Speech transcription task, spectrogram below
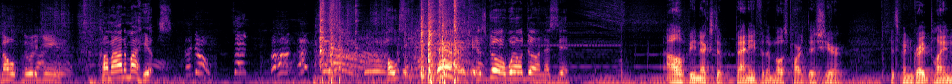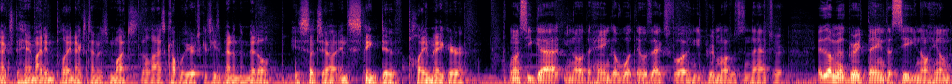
No, do it again. Come out of my hips. Post. There it is. Good. Well done. That's it. I'll be next to Bennie for the most part this year. It's been great playing next to him. I didn't play next to him as much the last couple years because he's been in the middle. He's such an instinctive playmaker. Once he got, you know, the hang of what they was asked for, he pretty much was his natural. It's gonna be a great thing to see, you know, him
